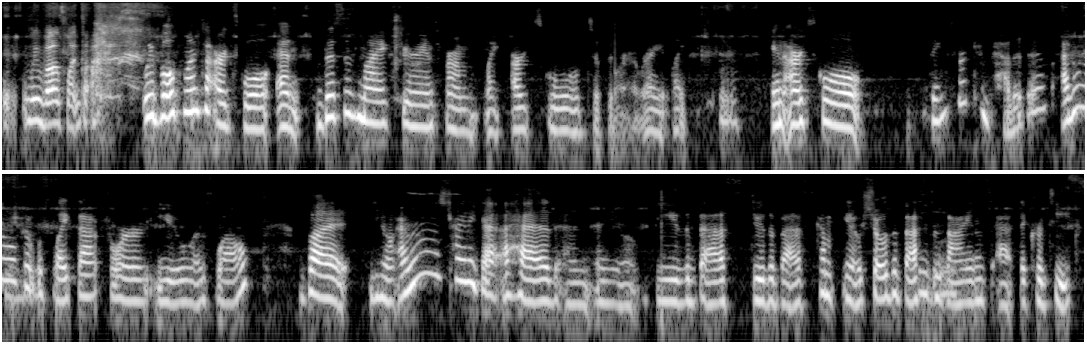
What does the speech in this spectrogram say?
and we both went to. we both went to art school, and this is my experience from like art school to Fedora, right? Like mm. in art school, things were competitive. I don't know if it was like that for you as well, but you know, everyone was trying to get ahead and and you know be the best, do the best, come you know show the best mm-hmm. designs at the critiques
